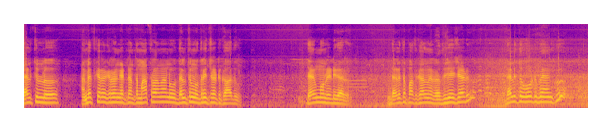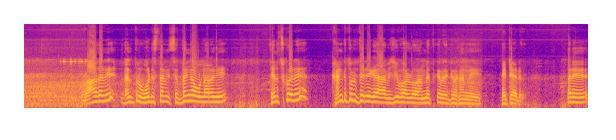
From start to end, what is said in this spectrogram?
దళితుల్లో అంబేద్కర్ విగ్రహం కట్టినంత మాత్రాన నువ్వు దళితులను ఉద్ధరించినట్టు కాదు. జగన్మోహన్ రెడ్డి గారు దళిత పథకాలను రద్దు చేశాడు. దళిత ఓటు బ్యాంకు రాదని దళితులు ఓటిస్తానికి సిద్ధంగా ఉన్నారని తెలుసుకొని కంటి తుడి విజయవాడలో అంబేద్కర్ విగ్రహాన్ని పెట్టాడు. మరి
